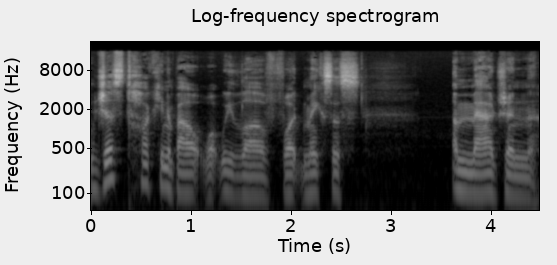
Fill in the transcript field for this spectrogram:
just talking about what we love, what makes us imagine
